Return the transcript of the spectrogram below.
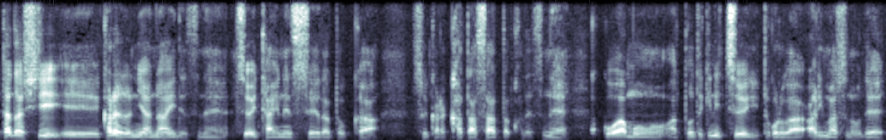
ただし彼らにはないですね強い耐熱性だとかそれから硬さとかですね。ここはもう圧倒的に強いところがありますので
